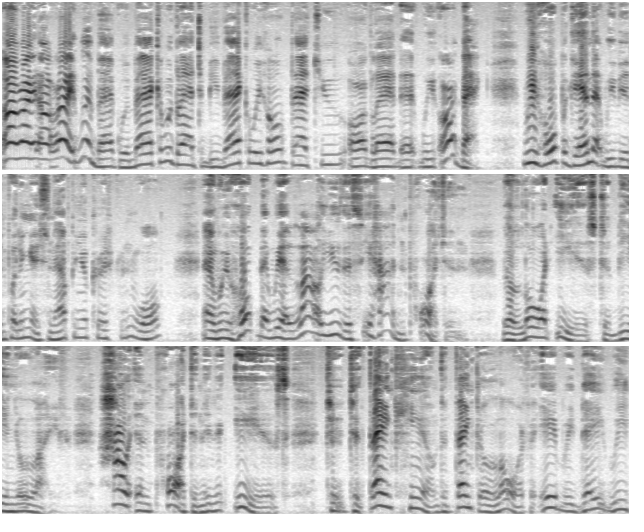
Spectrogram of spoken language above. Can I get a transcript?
All right, all right. We're back. We're back, and we're glad to be back. And we hope that you are glad that we are back. We hope again that we've been putting a snap in your Christian walk, and we hope that we allow you to see how important the Lord is to be in your life. How important it is to, to thank Him, to thank the Lord for every day we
